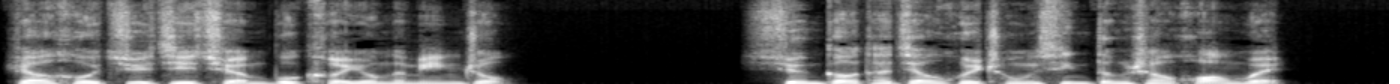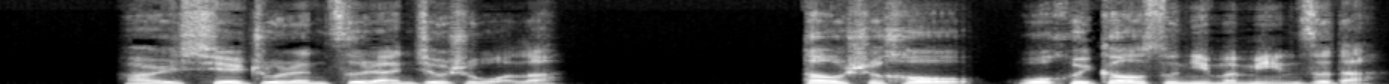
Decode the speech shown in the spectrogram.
然后聚集全部可用的民众，宣告他将会重新登上皇位，而协助人自然就是我了。到时候我会告诉你们名字的。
